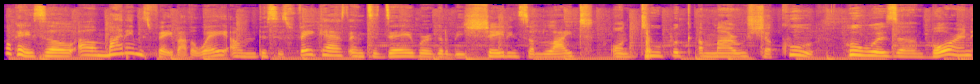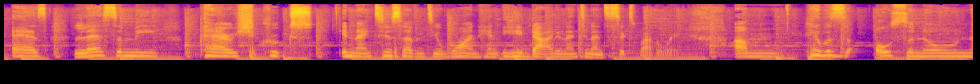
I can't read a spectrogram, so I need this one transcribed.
Okay, so um, my name is Faye, by the way. Um, this is Faye-Cast, and today we're going to be shading some light on Tupac Amaru Shakur, who was uh, born as Lesane Parish Crooks in 1971, and he died in 1996, by the way. Um, he was also known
